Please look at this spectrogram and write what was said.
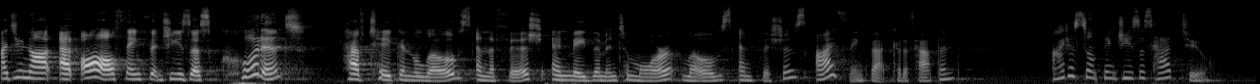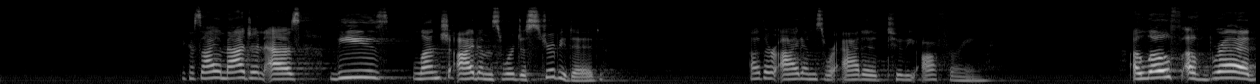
I do not at all think that Jesus couldn't have taken the loaves and the fish and made them into more loaves and fishes. I think that could have happened. I just don't think Jesus had to. Because I imagine as these lunch items were distributed, other items were added to the offering. A loaf of bread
